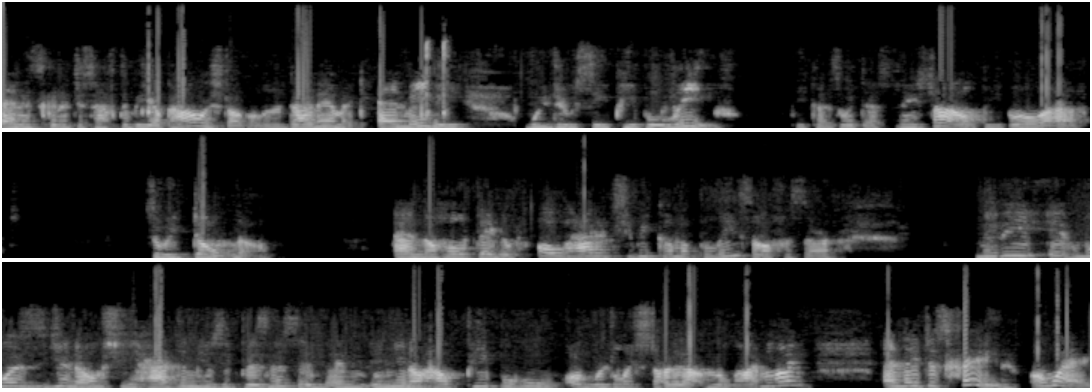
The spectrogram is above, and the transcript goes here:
And it's going to just have to be a power struggle and a dynamic. And maybe we do see people leave because with Destiny's Child, people left. So we don't know and the whole thing of oh how did she become a police officer? Maybe it was you know she had the music business and, and, and you know how people who originally started out in the limelight and they just fade away.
